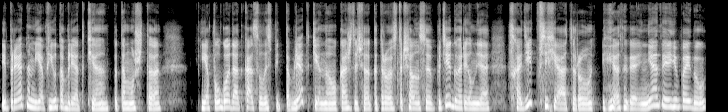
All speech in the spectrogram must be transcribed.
и при этом я пью таблетки, потому что я полгода отказывалась пить таблетки, но каждый человек, которого я встречала на своем пути, говорил мне, сходи к психиатру. И я такая, нет, я не пойду.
